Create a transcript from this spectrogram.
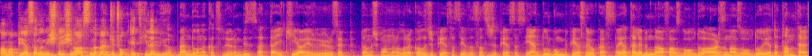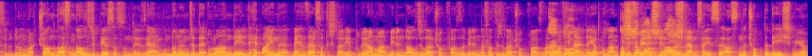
ama piyasanın işleyişini aslında bence çok etkilemiyor. Ben de ona katılıyorum. Biz hatta ikiye ayırıyoruz hep danışmanlar olarak. Alıcı piyasası ya da satıcı piyasası. Yani durgun bir piyasa yok aslında. Ya talebin daha fazla olduğu, arzın az olduğu ya da tam tersi bir durum var. Şu anda da aslında alıcı piyasasındayız. Yani bundan önce de duran durağan değil de hep aynı benzer satışlar yapılıyor ama birinde alıcılar çok fazla, birinde satıcılar çok fazla. Evet, ama doğru. finalde yapılan İşlem alışverişin aynı. işlem sayısı aslında çok da değişmiyor.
